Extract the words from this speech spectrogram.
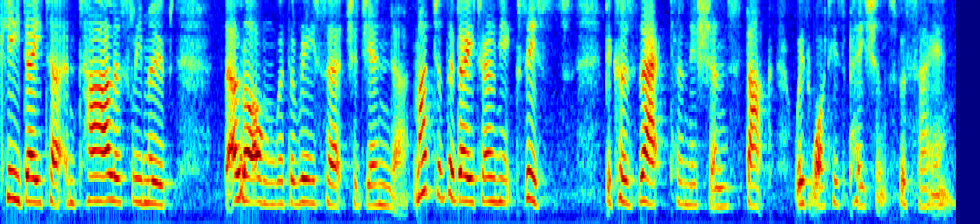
key data, and tirelessly moved along with the research agenda. Much of the data only exists because that clinician stuck with what his patients were saying.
